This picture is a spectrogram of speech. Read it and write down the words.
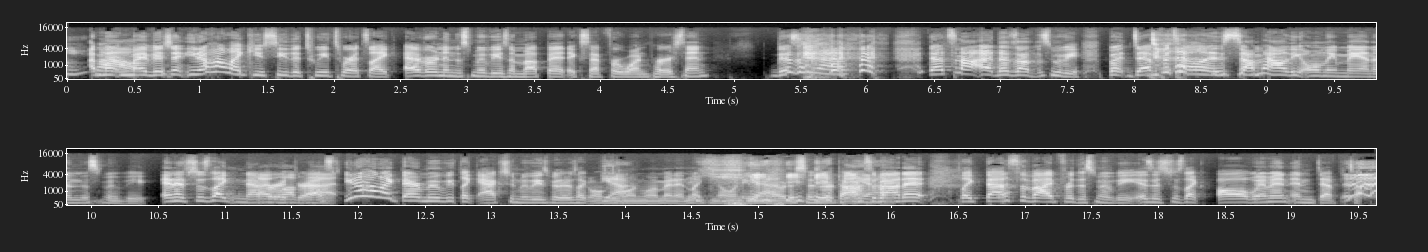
Katie. uh, my, my vision, you know how like you see the tweets where it's like everyone in this movie is a Muppet except for one person? This that's not that's not this movie. But Dev Patel is somehow the only man in this movie. And it's just like never addressed. that. You know how like there are movies like action movies where there's like only Yeah. one woman and like no one even Yeah. notices or talks Yeah. about it? Like that's the vibe for this movie. Is it's just like all women and Dev Patel.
